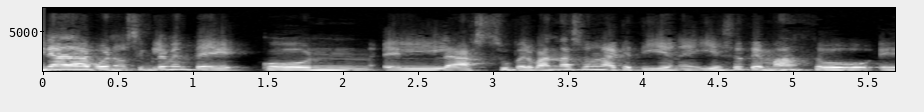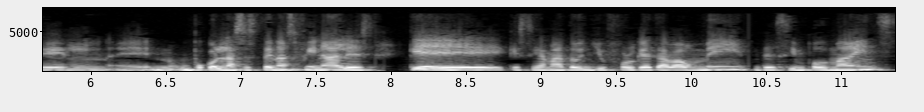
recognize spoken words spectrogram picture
nada, bueno, simplemente con la super banda sonora que tiene y ese temazo un poco en las escenas finales que, se llama Don't You Forget About Me, de Simple Minds,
